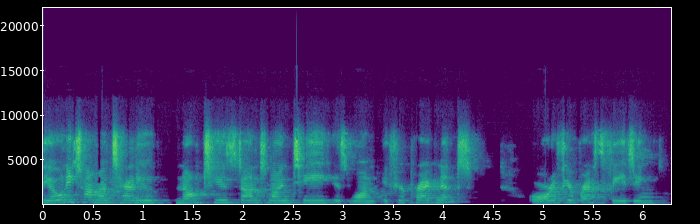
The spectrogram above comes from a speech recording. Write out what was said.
The only time I tell you not to use dandelion tea is one if you're pregnant, or if you're breastfeeding,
